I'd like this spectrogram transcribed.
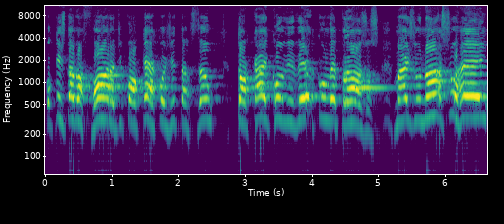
porque estava fora de qualquer cogitação tocar e conviver com leprosos. Mas o nosso rei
